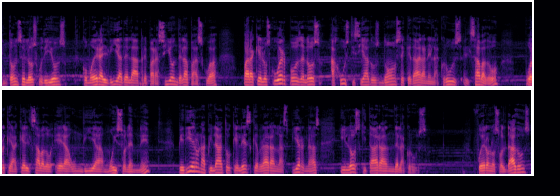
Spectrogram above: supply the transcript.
Entonces los judíos como era el día de la preparación de la Pascua, para que los cuerpos de los ajusticiados no se quedaran en la cruz el sábado, porque aquel sábado era un día muy solemne, pidieron a Pilato que les quebraran las piernas y los quitaran de la cruz. Fueron los soldados,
